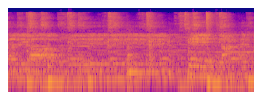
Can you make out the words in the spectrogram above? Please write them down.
ਹਰਿਆਵੇ ਸੇ ਜੰਤ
